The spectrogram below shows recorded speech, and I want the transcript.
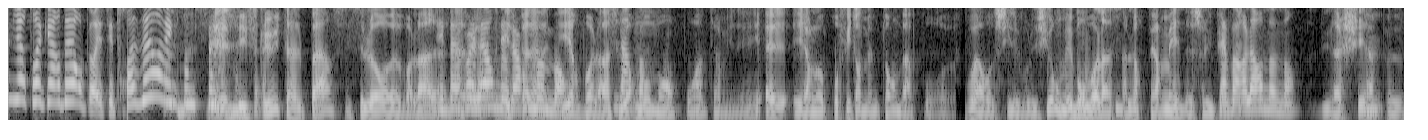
demi-heure, trois quarts d'heure. On peut rester trois heures avec son mais, psy. mais elles discutent, elles parlent, c'est c'est leur euh, voilà. Et ben elles- voilà, c'est leur moment. dire, voilà, c'est leur moment, point, terminé. Elles- et elles en profitent en même temps bah, pour euh, voir aussi l'évolution. Mais bon, voilà, ça leur permet de, D'avoir leur moment. lâcher un Mm. peu.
